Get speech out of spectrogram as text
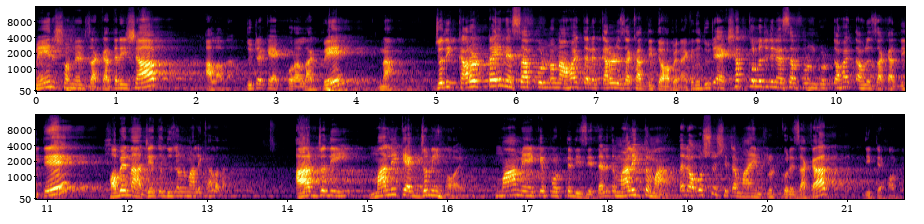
মেয়ের স্বর্ণের জাকাতের হিসাব আলাদা। দুইটাকে এক করা লাগবে না। যদি কারোরটাই নেশাব পূর্ণ না হয়, তাহলে কারোর জাকাত দিতে হবে না। কিন্তু দুটো একসাথ করলে যদি নেশাব পূরণ করতে হয়, তাহলে জাকাত দিতে হবে না, যেহেতু দুজনের মালিক আলাদা। আর যদি মালিক একজনই হয়, মা মেয়েকে পড়তে দিছে, তাহলে তো মালিক তো মা, তাহলে অবশ্যই সেটা মা ইনক্লুড করে জাকাত দিতে হবে।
